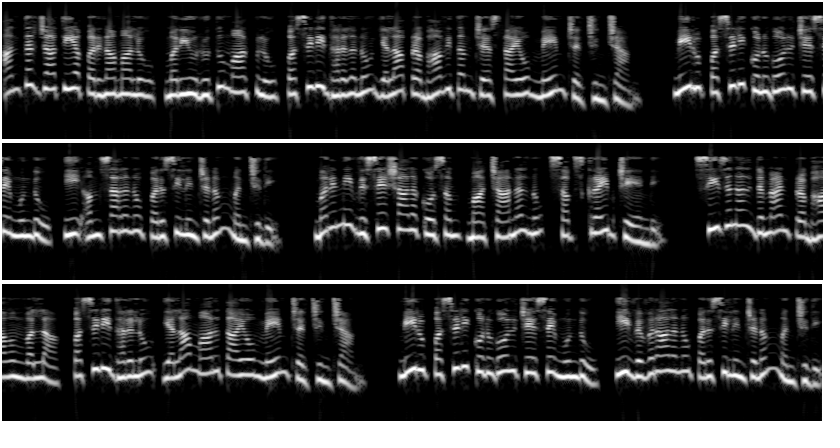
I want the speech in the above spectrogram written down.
అంతర్జాతీయ పరిణామాలు మరియు ఋతు మార్పులు పసిడి ధరలను ఎలా ప్రభావితం చేస్తాయో మేం చర్చించాం. మీరు పసిడి కొనుగోలు చేసే ముందు ఈ అంశాలను పరిశీలించడం మంచిది. మరిన్ని విశేషాల కోసం మా ఛానల్ను సబ్స్క్రైబ్ చేయండి. సీజనల్ డిమాండ్ ప్రభావం వల్ల పసిడి ధరలు ఎలా మారుతాయో మేం చర్చించాం. మీరు పసిడి కొనుగోలు చేసే ముందు ఈ వివరాలను పరిశీలించడం మంచిది.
